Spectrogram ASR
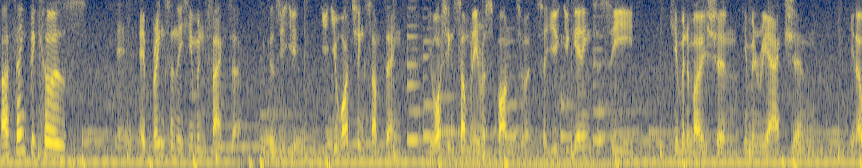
I think because it, it brings in the human factor. Because you, you you- you're watching something, you're watching somebody respond to it. So you, you're getting to see human emotion, human reaction. You know,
